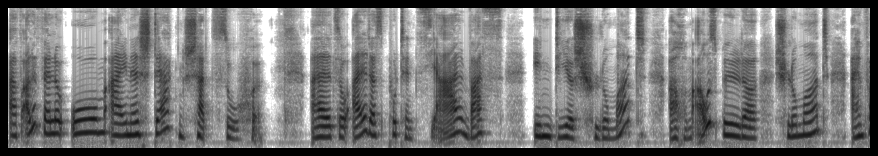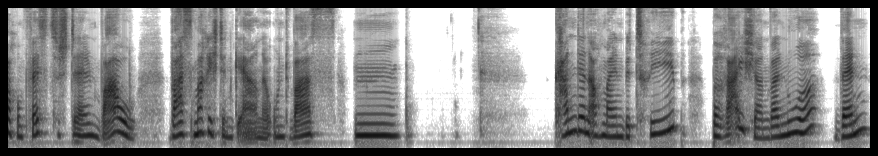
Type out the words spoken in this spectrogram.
auf alle Fälle um eine Stärkenschatzsuche. Also all das Potenzial, was in dir schlummert, auch im Ausbilder schlummert, einfach um festzustellen, wow, was mache ich denn gerne und was mh, hm, kann denn auch meinen Betrieb bereichern, weil nur wenn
